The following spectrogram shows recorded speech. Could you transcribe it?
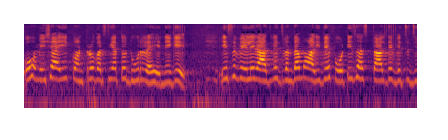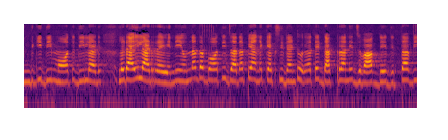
ਉਹ ਹਮੇਸ਼ਾ ਹੀ ਕੰਟਰੋਵਰਸੀਆਂ ਤੋਂ ਦੂਰ ਰਹੇ ਨੇਗੇ। ਇਸ ਵੇਲੇ ਰਾਜਵੀਰ ਜਵੰਦਾ ਮੋਹਾਲੀ ਦੇ ਫੋਰਟਿਸ ਹਸਪਤਾਲ ਦੇ ਵਿੱਚ ਜ਼ਿੰਦਗੀ ਦੀ ਮੌਤ ਦੀ ਲੜ, ਲੜਾਈ ਲੜ ਰਹੇ ਨੇ। ਉਹਨਾਂ ਦਾ ਬਹੁਤ ਹੀ ਜ਼ਿਆਦਾ ਭਿਆਨਕ ਐਕਸੀਡੈਂਟ ਹੋਇਆ ਤੇ ਡਾਕਟਰਾਂ ਨੇ ਜਵਾਬ ਦੇ ਦਿੱਤਾ ਵੀ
